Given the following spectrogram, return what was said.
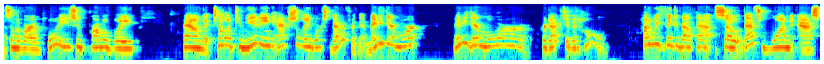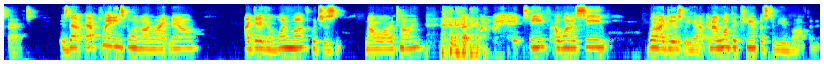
some of our employees who probably found that telecommuting actually works better for them. Maybe they're more, maybe they're more productive at home. How do we think about that? So that's one aspect is that that planning is going on right now. I gave them one month which is not a lot of time but by may 18th i want to see what ideas we have and i want the campus to be involved in it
